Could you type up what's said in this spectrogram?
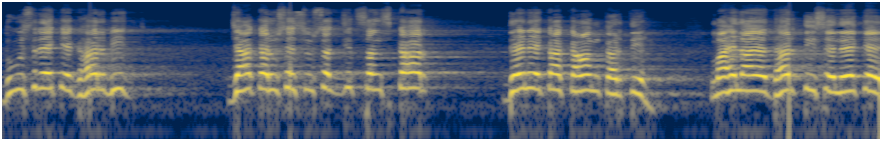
दूसरे के घर भी जाकर उसे सुसज्जित संस्कार देने का काम करती है। महिलाएँ धरती से लेके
